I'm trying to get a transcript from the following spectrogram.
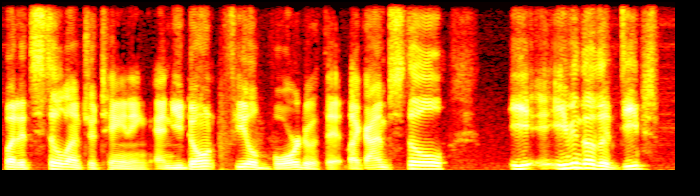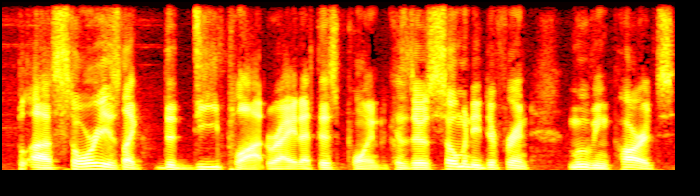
but it's still entertaining, and you don't feel bored with it. Like I'm still, e- even though the Deep's uh, story is like the D plot, right? At this point, because there's so many different moving parts.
